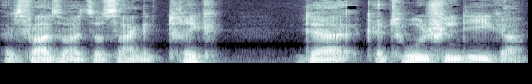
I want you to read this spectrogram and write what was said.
Es war also sozusagen ein Trick der katholischen Liga.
